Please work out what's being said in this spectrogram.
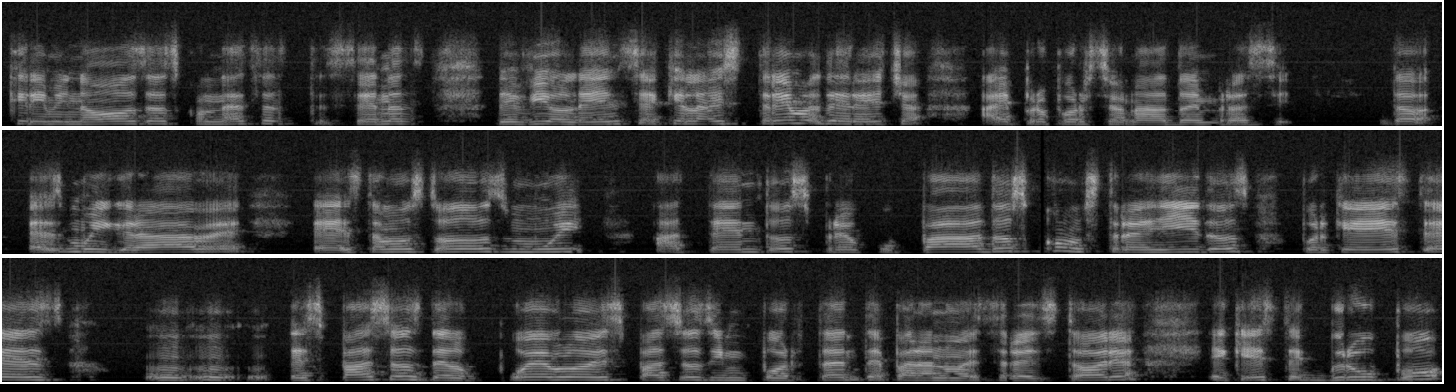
criminosas, con estas escenas de violencia que la extrema derecha ha proporcionado en Brasil. Es muy grave, eh, estamos todos muy atentos, preocupados, constreñidos, porque este es espacios del pueblo, espacios importantes para nuestra historia y que este grupo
